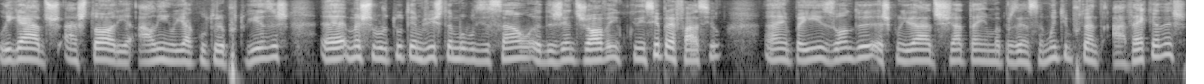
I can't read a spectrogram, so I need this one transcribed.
ligados à história, à língua e à cultura portuguesas, eh, mas sobretudo temos visto a mobilização eh, de gente jovem, o que nem sempre é fácil, em países onde as comunidades já têm uma presença muito importante há décadas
